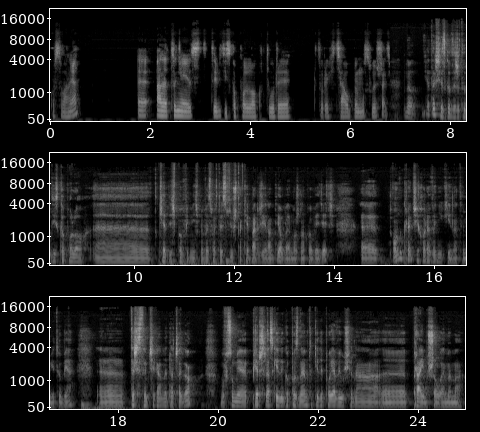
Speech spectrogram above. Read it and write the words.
głosowania, e, ale to nie jest typ Disco Polo, który który chciałbym usłyszeć. No, ja też się zgodzę, że to Disco Polo e, kiedyś powinniśmy wysłać. To jest już takie bardziej radiowe, można powiedzieć. E, on kręci chore wyniki na tym YouTubie. E, też jestem ciekawy dlaczego. Bo w sumie pierwszy raz, kiedy go poznałem, to kiedy pojawił się na e, Prime Show MMA.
